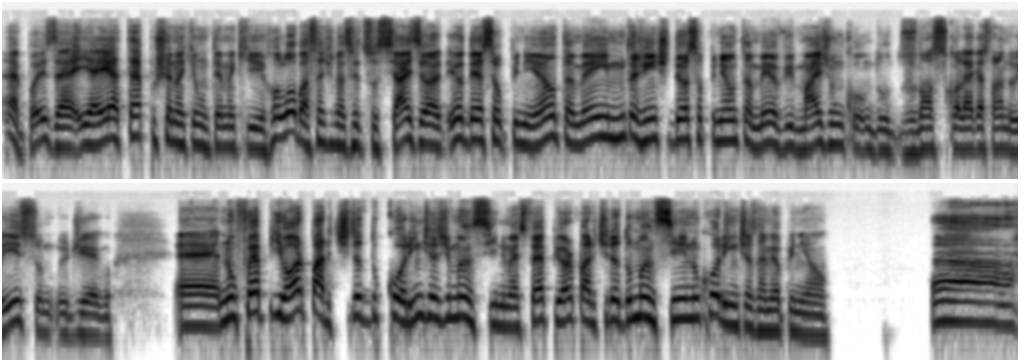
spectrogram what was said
É, pois é. E aí, até puxando aqui um tema que rolou bastante nas redes sociais, eu, eu dei essa opinião também, muita gente deu essa opinião também. Eu vi mais de um do, dos nossos colegas falando isso, o Diego, é, não foi a pior partida do Corinthians de Mancini, mas foi a pior partida do Mancini no Corinthians, na minha opinião. Uh,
